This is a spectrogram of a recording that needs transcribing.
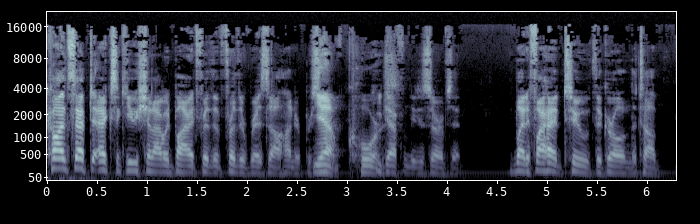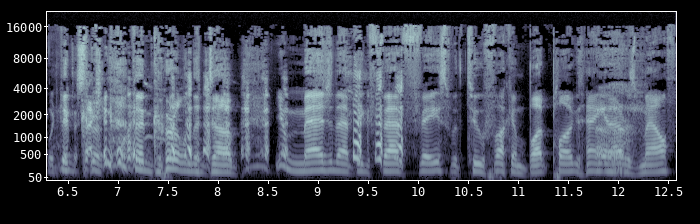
concept to execution. I would buy it for the for the RZA 100. percent yeah, of he course. definitely deserves it. But if I had two, the girl in the tub would The get the girl, second one. the girl in the tub. Can you imagine that big fat face with two fucking butt plugs hanging out of his mouth?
